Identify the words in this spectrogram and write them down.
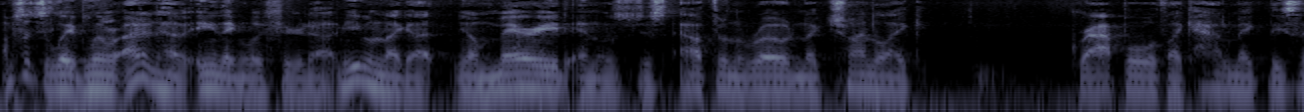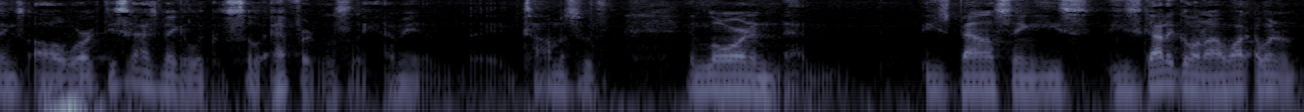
I'm such a late bloomer. I didn't have anything really figured out. Even when I got you know married and was just out there on the road and like trying to like grapple with like how to make these things all work. These guys make it look so effortlessly. I mean, Thomas with and Lauren and, he's balancing. He's he's got it going on. I wa- I went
